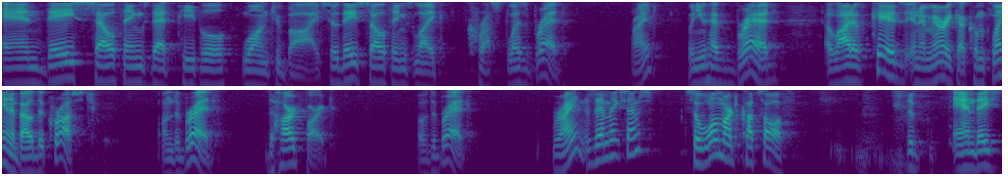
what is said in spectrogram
And they sell things that people want to buy. So they sell things like crustless bread, right? When you have bread, a lot of kids in America complain about the crust on the bread, the hard part of the bread, right? Does that make sense? So Walmart cuts off the, and they,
